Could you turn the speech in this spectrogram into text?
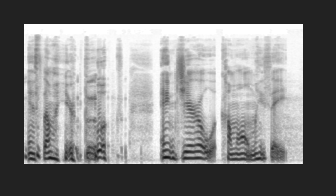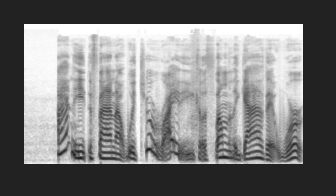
in some of your books. And Gerald would come home and he'd say, I need to find out what you're writing because some of the guys at work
